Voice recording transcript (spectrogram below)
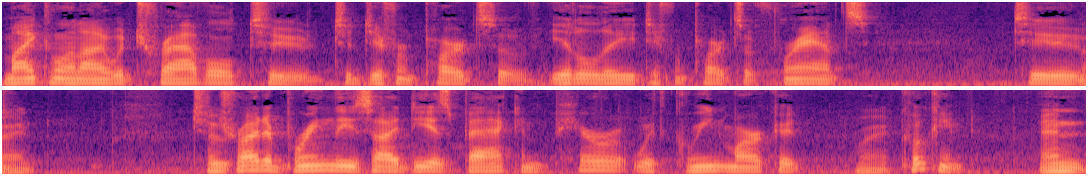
Michael and I would travel to, to different parts of Italy, different parts of France, to Right. to try to bring these ideas back and pair it with green market Right. cooking. And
